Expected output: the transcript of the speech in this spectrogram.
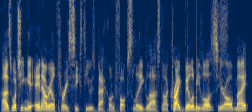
I was watching NRL 360, was back on Fox League last night. Craig Bellamy, Loz, your old mate,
